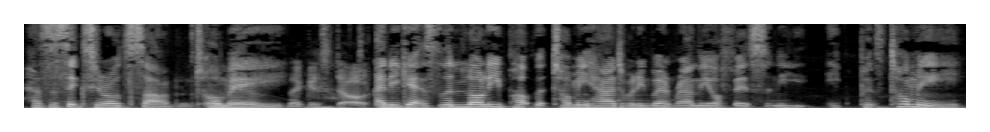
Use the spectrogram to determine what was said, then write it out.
has a six-year-old son, Oh, Tommy? yeah, that gets dark. And he gets the lollipop that Tommy had when he went round the office, and he, he puts Tommy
